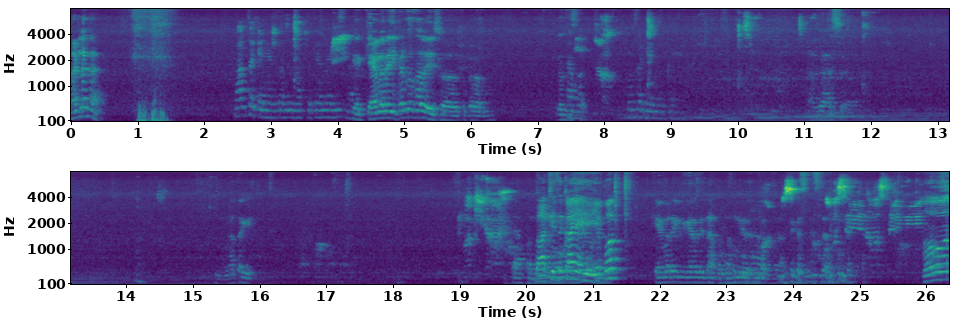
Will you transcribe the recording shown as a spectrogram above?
काढला का कॅमेरा इकडचा चालू आहे तुकाराम. असं. आता घे. बाकीचं काय? हे बघ कॅमेरा वगैरे देत आपण लावून बघ. असं कसं दिसतं? हो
